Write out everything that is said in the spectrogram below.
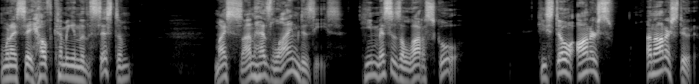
When I say health coming into the system, my son has Lyme disease. He misses a lot of school. He's still honors an honor student.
